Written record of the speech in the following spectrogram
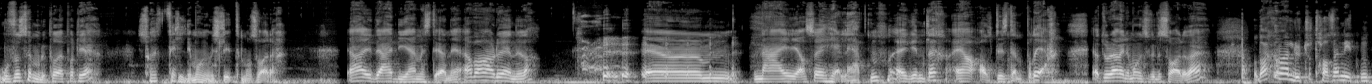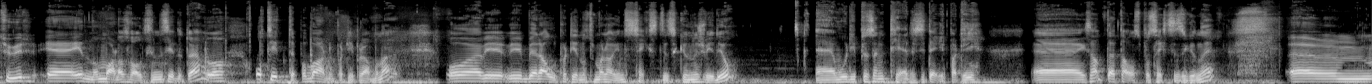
hvorfor stemmer du på det partiet, så er veldig mange sliter med å svare. Ja, det er de jeg er mest enig i. Ja, hva er du enig i, da? Um, nei, altså helheten, egentlig. Jeg har alltid stemt på det, jeg. Jeg tror det er veldig mange som ville svare det. Og da kan det være lurt å ta seg en liten tur eh, innom Barnas Valg sine sider tror jeg, og, og, titte på barnepartiprogrammene. Og vi, vi ber alle partiene om å lage en 60 sekunders video eh, hvor de presenterer sitt eget parti. Eh, ikke sant? Dette er oss på 60 sekunder. Um,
